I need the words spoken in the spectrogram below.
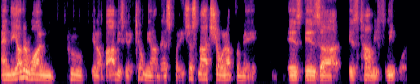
And the other one who, you know, Bobby's going to kill me on this, but he's just not showing up for me is is uh, is Tommy Fleetwood.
